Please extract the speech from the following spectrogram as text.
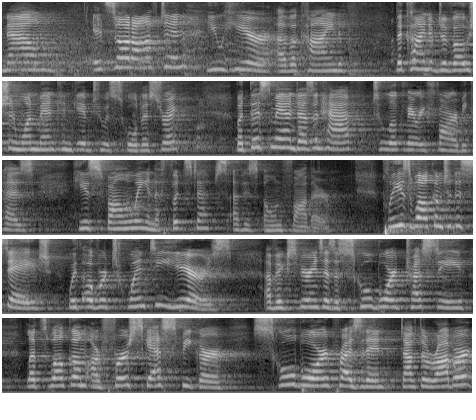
Now, it's not often you hear of a kind, the kind of devotion one man can give to a school district, but this man doesn't have to look very far because he is following in the footsteps of his own father. Please welcome to the stage, with over 20 years of experience as a school board trustee, let's welcome our first guest speaker, School Board President Dr. Robert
